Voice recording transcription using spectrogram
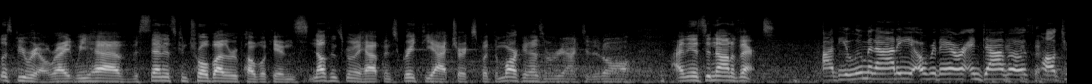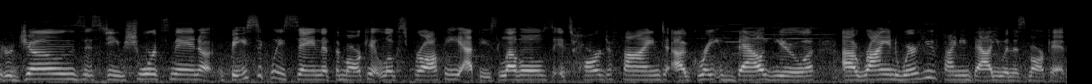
let's be real, right? We have the Senate's controlled by the Republicans. Nothing's going to happen. It's great theatrics, but the market hasn't reacted at all. I mean, it's a non-event. Uh, the Illuminati over there in Davos, Paul Tudor Jones, Steve Schwarzman, uh, basically saying that the market looks frothy at these levels. It's hard to find uh, great value. Uh, Ryan, where are you finding value in this market?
